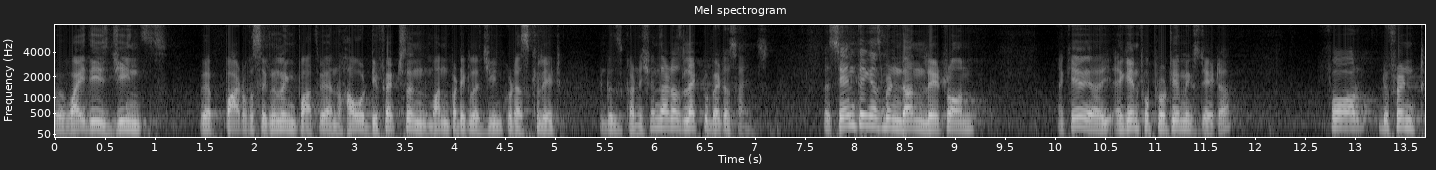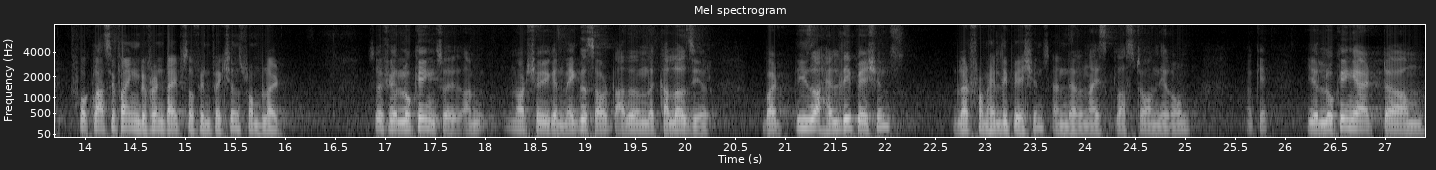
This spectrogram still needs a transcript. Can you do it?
uh, why these genes were part of a signaling pathway and how defects in one particular gene could escalate into this condition that has led to better science. The same thing has been done later on okay, uh, again for proteomics data for different for classifying different types of infections from blood. So, if you are looking, so I am not sure you can make this out other than the colors here, but these are healthy patients, blood from healthy patients and they are a nice cluster on their own. Okay. You are looking at um,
